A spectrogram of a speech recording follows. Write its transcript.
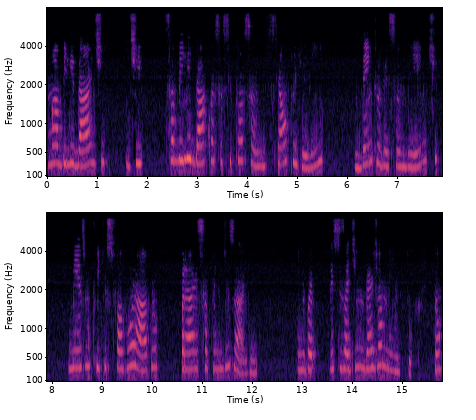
uma habilidade de saber lidar com essa situação, de se autogerir dentro desse ambiente mesmo que desfavorável para essa aprendizagem. Ele vai precisar de engajamento. Então,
